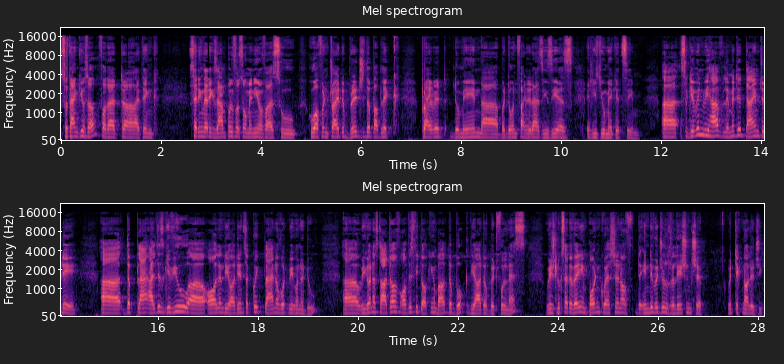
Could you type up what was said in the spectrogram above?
so thank you, sir, for that. Uh, I think setting that example for so many of us who who often try to bridge the public private domain, uh, but don't find it as easy as at least you make it seem. Uh, so, given we have limited time today, uh, the plan. I'll just give you uh, all in the audience a quick plan of what we're going to do. Uh, we're going to start off, obviously, talking about the book, The Art of Bitfulness which looks at a very important question of the individual's relationship with technology.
